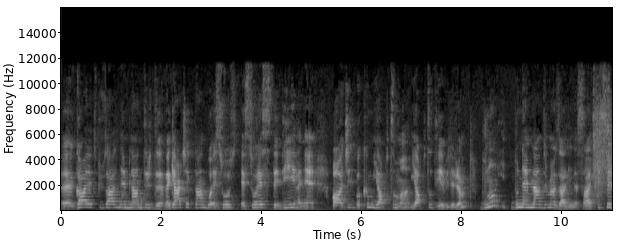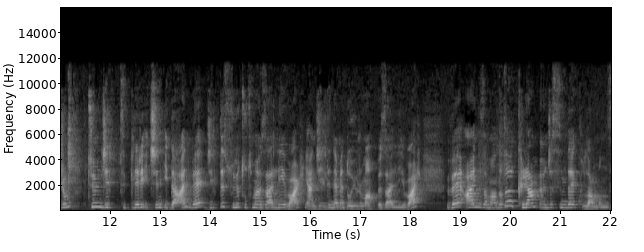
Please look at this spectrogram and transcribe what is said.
Ee, gayet güzel nemlendirdi ve gerçekten bu SOS, SOS dediği hani acil bakım yaptı mı? Yaptı diyebilirim. Bunun bu nemlendirme özelliğine sahip bir serum. Tüm cilt tipleri için ideal ve ciltte suyu tutma özelliği var. Yani cildi neme doyurma özelliği var. Ve aynı zamanda da krem öncesinde kullanmanız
